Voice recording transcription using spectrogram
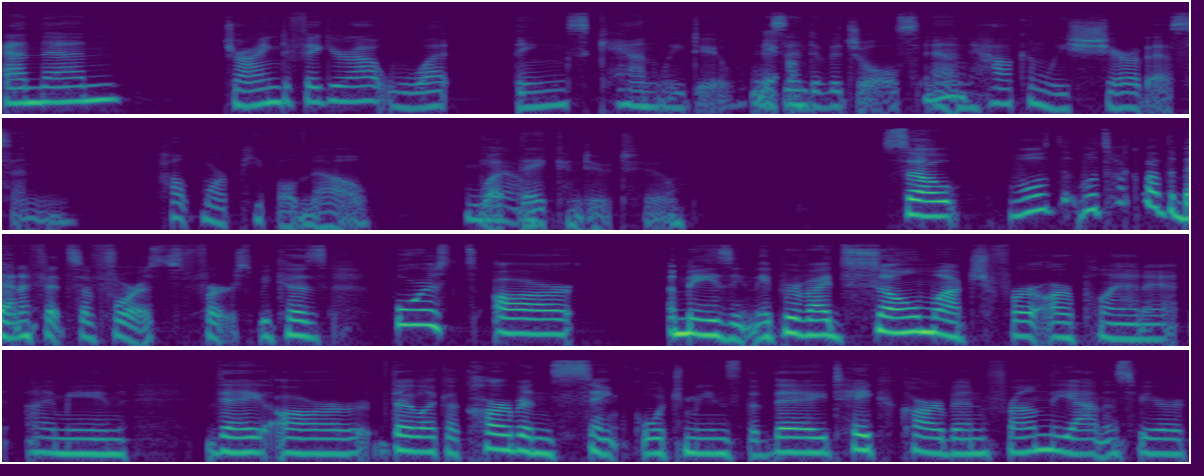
and then trying to figure out what things can we do as yeah. individuals yeah. and how can we share this and help more people know what yeah. they can do too. So we'll we'll talk about the benefits of forests first because forests are amazing. They provide so much for our planet. I mean, they are they're like a carbon sink, which means that they take carbon from the atmosphere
